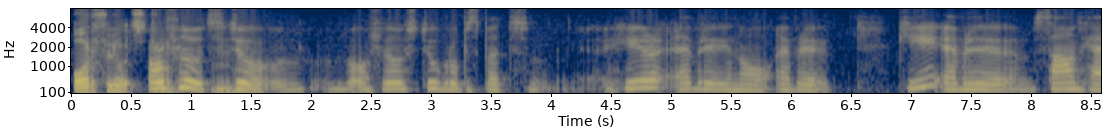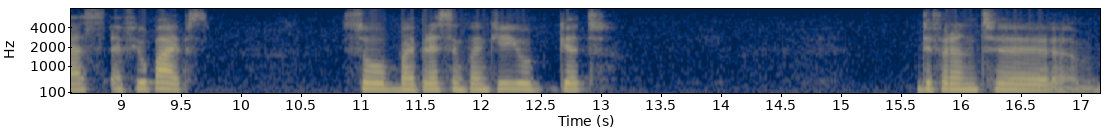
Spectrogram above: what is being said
Or flutes Too. or flutes Mhm. too, of those two groups. But here, every you know, every key, every sound has a few pipes. So by pressing one key, you get different. um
